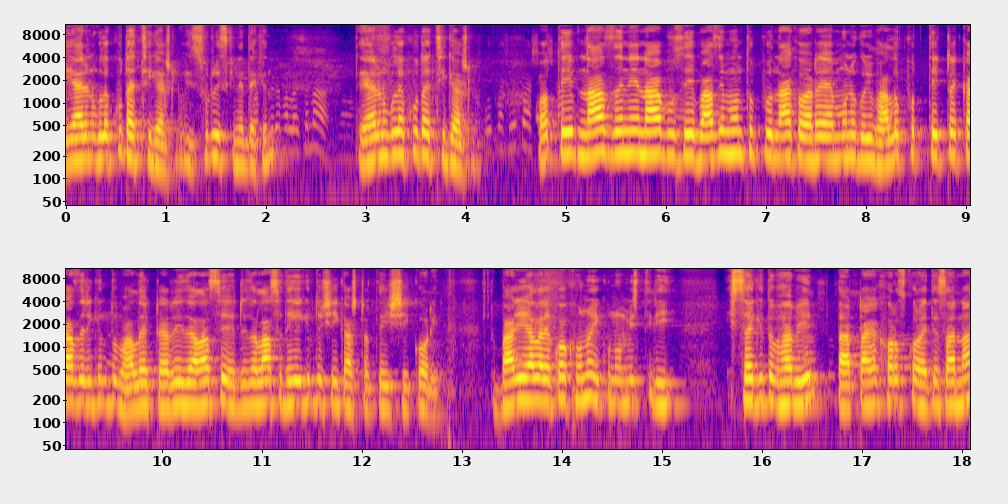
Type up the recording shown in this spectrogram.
এই আয়রনগুলো কোথায় থেকে আসলো? এই ছোটো স্ক্রিনে দেখেন। তো আয়রনগুলো কোথায় থেকে আসলো? অতএব না জেনে না বুঝে বাজে মন্তব্য না করা, মনে করি ভালো প্রত্যেকটা কাজেরই কিন্তু ভালো একটা রেজাল্ট আছে। রেজাল্ট আছে দেখে কিন্তু সেই কাজটাতেই সে করে। তো বাড়ি আলারে কখনোই কোনো মিস্ত্রি ইচ্ছাকৃতভাবে তার টাকা খরচ করাইতে চায় না।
